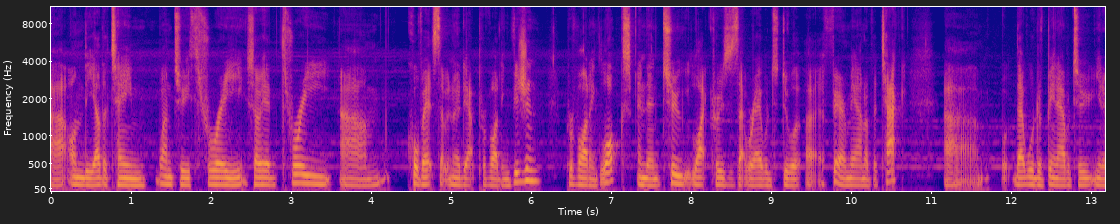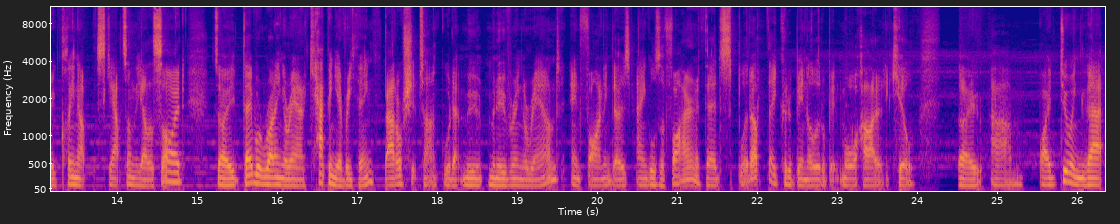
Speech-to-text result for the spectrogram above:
uh, on the other team, one, two, three. So we had three um, corvettes that were no doubt providing vision, providing locks, and then two light cruisers that were able to do a, a fair amount of attack. Um, that would have been able to, you know, clean up scouts on the other side. So they were running around, capping everything. Battleships aren't good at maneuvering around and finding those angles of fire. And if they had split up, they could have been a little bit more harder to kill. So um, by doing that,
